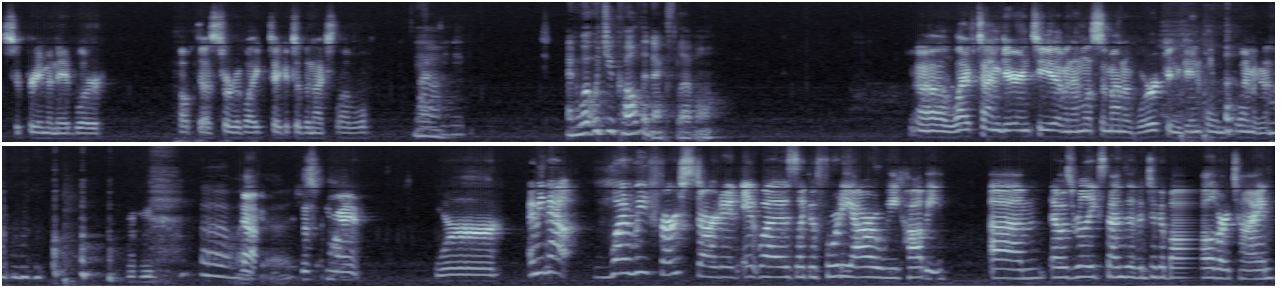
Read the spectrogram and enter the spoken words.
supreme enabler helped us sort of like take it to the next level. Yeah. And what would you call the next level? Uh, lifetime guarantee of an endless amount of work and gainful employment. oh my yeah, gosh. At this point, we're. I mean, now when we first started, it was like a forty-hour week hobby. Um, that was really expensive and took up all of our time.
